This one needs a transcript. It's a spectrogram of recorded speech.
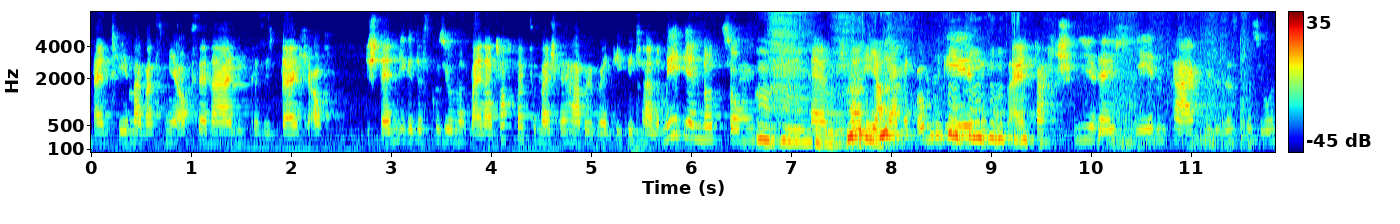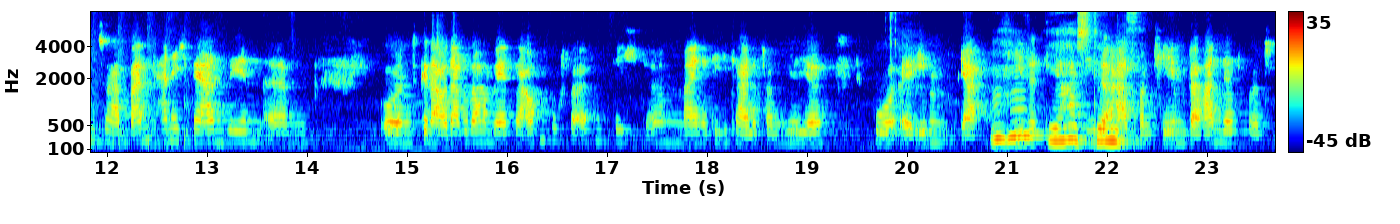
ein Thema, was mir auch sehr nahe liegt, dass ich, da ich auch die ständige Diskussion mit meiner Tochter zum Beispiel habe über digitale Mediennutzung, mhm. ähm, wie man ja. damit umgeht. Es ist einfach schwierig, jeden Tag diese Diskussion zu haben, wann kann ich Fernsehen, ähm, und genau, darüber haben wir jetzt ja auch ein Buch veröffentlicht, ähm, Meine digitale Familie, wo äh, eben ja, mhm. diese, ja, diese Art von Themen behandelt wird.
